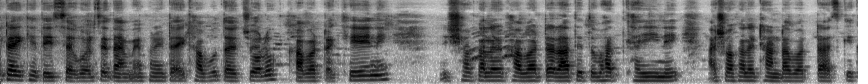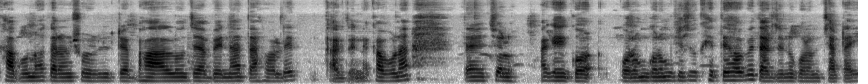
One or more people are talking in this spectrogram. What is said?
এটাই খেতে ইচ্ছা করছে তাই আমি এখন এটাই খাব। তাই চলো, খাবারটা খেয়ে নিই। সকালের খাবারটা, রাতে তো ভাত খাইই নেই। আর সকালে ঠান্ডা ভাতটা আজকে খাব না, কারণ শরীরটা ভালো যাবে না, তাহলে তার জন্য খাব না। তাই চলো, আগে গরম গরম কিছু খেতে হবে, তার জন্য গরম চাটাই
